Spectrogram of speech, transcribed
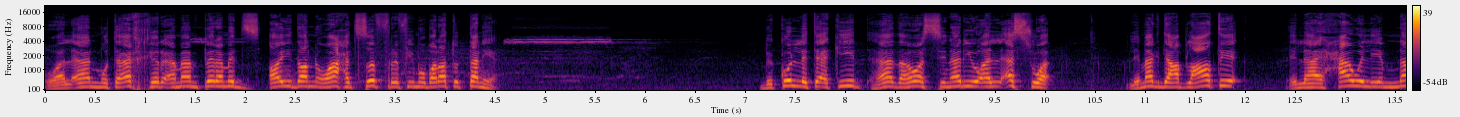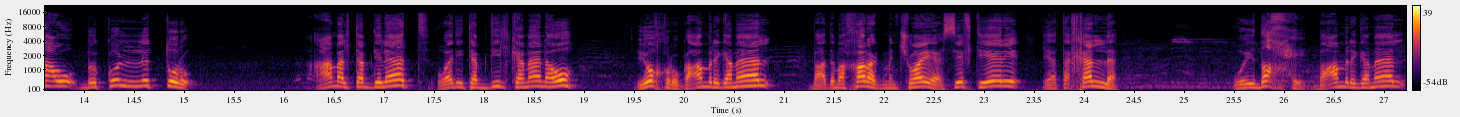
والآن متأخر أمام بيراميدز أيضا 1-0 في مباراته الثانية. بكل تأكيد هذا هو السيناريو الأسوأ لمجدي عبد العاطي اللي هيحاول يمنعه بكل الطرق. عمل تبديلات وادي تبديل كمان اهو. يخرج عمرو جمال بعد ما خرج من شوية سيف تيري يتخلى ويضحي بعمرو جمال.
